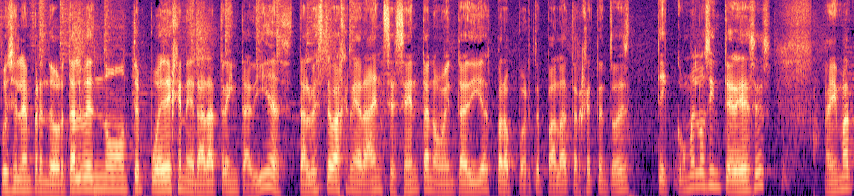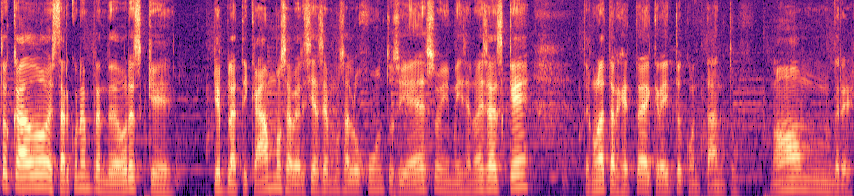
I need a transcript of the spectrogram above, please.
pues el emprendedor tal vez no te puede generar a 30 días, tal vez te va a generar en 60, 90 días para poderte pagar la tarjeta, entonces te comen los intereses. A mí me ha tocado estar con emprendedores que, que platicamos a ver si hacemos algo juntos y eso, y me dicen, no, ¿sabes qué? Tengo la tarjeta de crédito con tanto. No, hombre,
